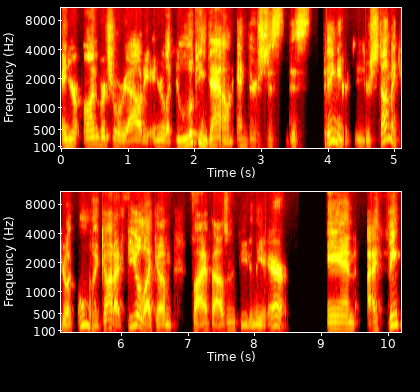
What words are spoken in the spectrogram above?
and you're on virtual reality and you're like you're looking down and there's just this thing in your, in your stomach. You're like, oh my god, I feel like I'm five thousand feet in the air. And I think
